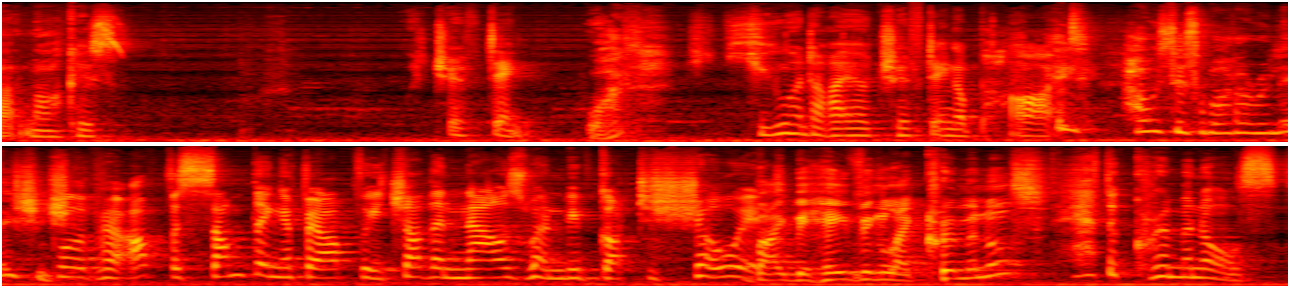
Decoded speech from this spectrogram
What are we about, Marcus? We're drifting. What? You and I are drifting apart. Hey, how is this about our relationship? Well, if we're up for something, if we're up for each other, now's when we've got to show it. By behaving like criminals? They're the criminals.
